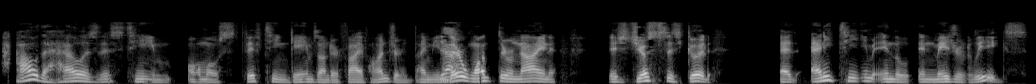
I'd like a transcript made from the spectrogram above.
how the hell is this team almost 15 games under 500? I mean, Yeah. their one through nine is just as good as any team in the, in major leagues.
